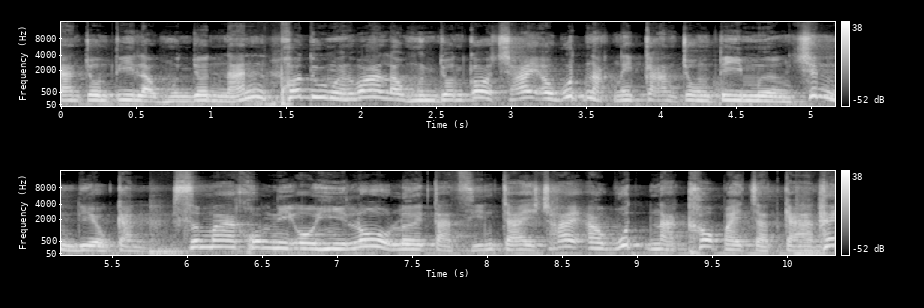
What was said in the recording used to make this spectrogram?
การโจมตีเหล่าหุ่นยนต์นั้น เพราะดูเหมือนว่าเหล่าหุ่นยนต์ก็ใช้อาวุธหนักในการโจมตีเมืองเช่นเดียวกัน สมาคมนีโอฮีโร่เลยตัดสินใจใช้อาวุธหนักเข้าไปจัดการ ให้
